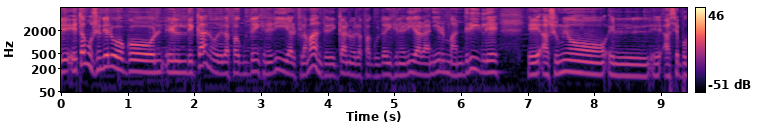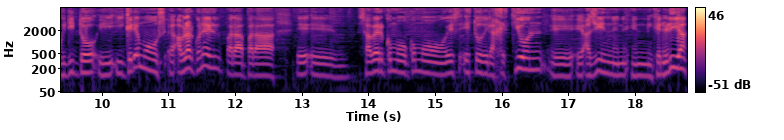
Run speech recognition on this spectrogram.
Eh, estamos en diálogo con el decano de la Facultad de Ingeniería, el flamante decano de la Facultad de Ingeniería, Daniel Mandrile, eh, asumió eh, hace poquitito y, queríamos hablar con él para, para saber cómo, cómo es esto de la gestión allí en, en, Ingeniería,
